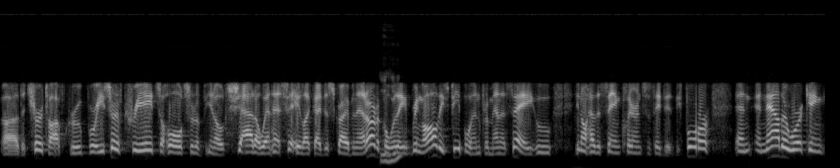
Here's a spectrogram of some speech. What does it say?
uh, the Chertoff group, where he sort of creates a whole sort of you know shadow NSA, like I describe in that article, where they bring all these people in from NSA who you know have the same clearances they did before, and and now they're working.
